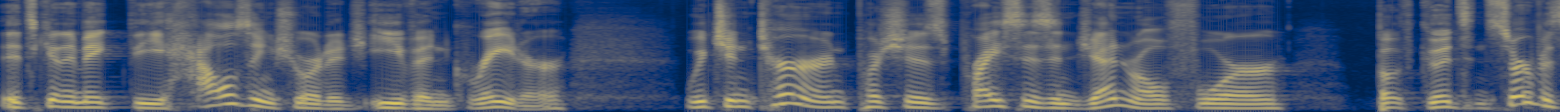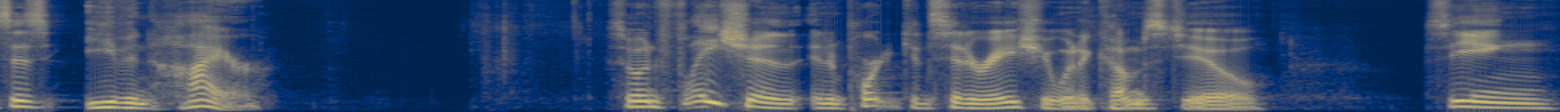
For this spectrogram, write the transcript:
It's going to make the housing shortage even greater, which in turn pushes prices in general for both goods and services even higher. So, inflation, an important consideration when it comes to seeing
